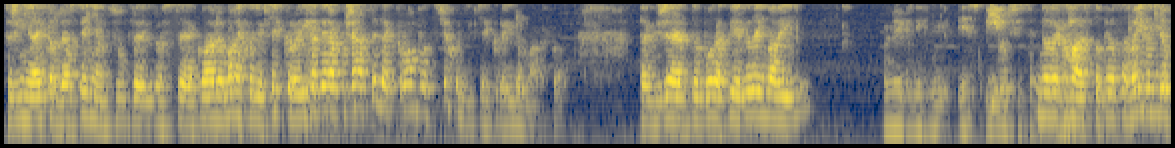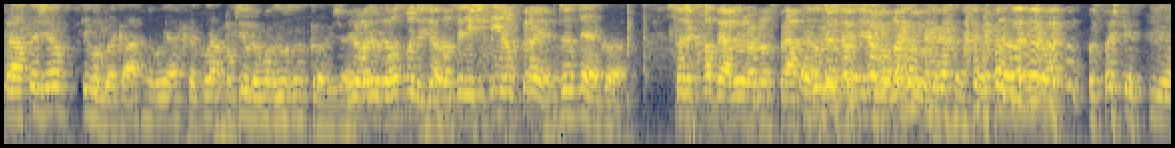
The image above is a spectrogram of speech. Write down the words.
což mě dělají prdel z těch Němců, kteří prostě jako doma nechodí v těch krojích a ty Rakušáci tak mám pocit, že chodí v těch krojích doma. Jako. Takže to bylo takový jako zajímavý. Oni v nich i spí určitě. No tak ale 100%. Oni chodí do práce, že jo, v ty oblekách, nebo nějak takhle, a pak přijdou domů a vezmou ten skroj, že jo. Jo, jdu do hospody, že jo, to sedí všichni jenom v kroji. jo. Přesně jako. jo. Sorry chlap, já jdu rovnou z práce, to jsem přišel v obleku. Dostaneš pěstí, jo.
